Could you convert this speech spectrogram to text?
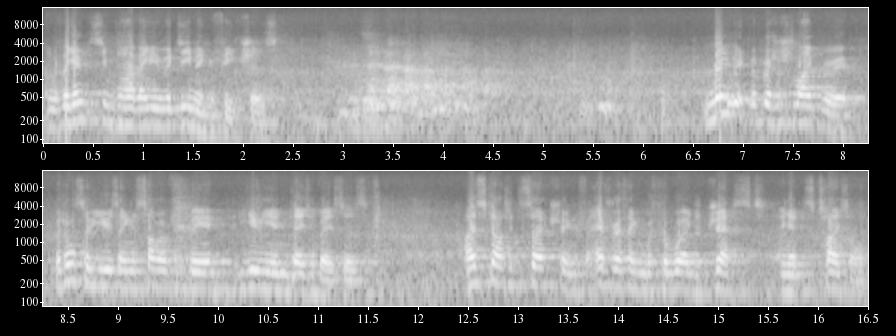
and they don't seem to have any redeeming features. Mainly at the British Library, but also using some of the Union databases, I started searching for everything with the word jest in its title.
